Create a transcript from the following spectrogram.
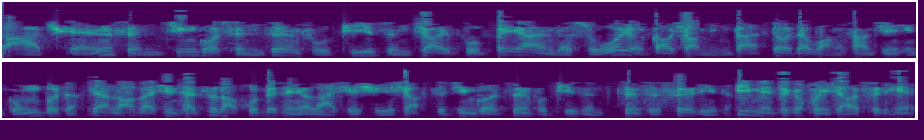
把全省经过省政府批准、教育部备案的所有高校名单都要在网上进行公布的，这样老百姓才知道湖北省有哪些学校是经过政府批准正式设立的，避免这个混淆视听。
